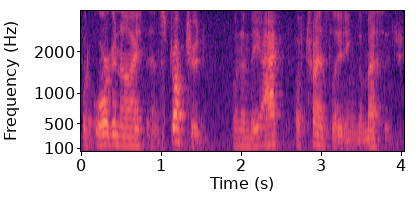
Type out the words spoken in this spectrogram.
but organized and structured when in the act of translating the message.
